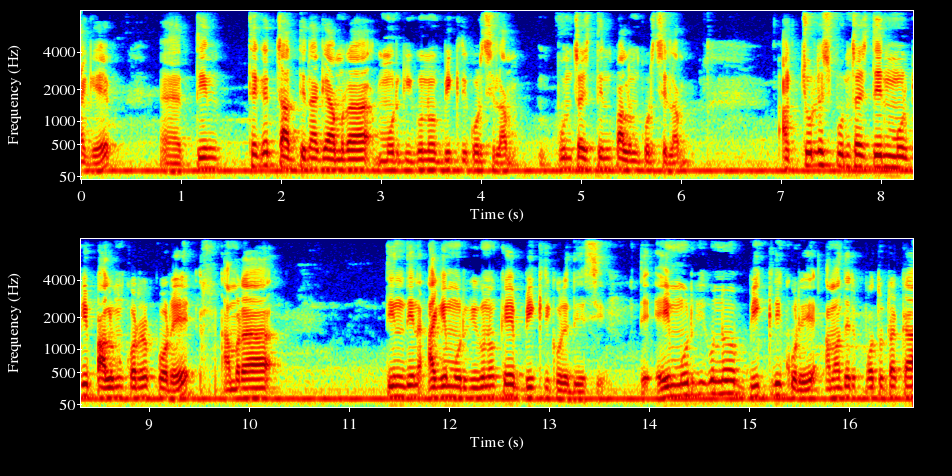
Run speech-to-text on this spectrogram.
আগে তিন থেকে চার দিন আগে আমরা মুরগিগুলো বিক্রি করছিলাম। পঞ্চাশ দিন পালন করছিলাম। আটচল্লিশ পঞ্চাশ দিন মুরগি পালন করার পরে আমরা তিন দিন আগে মুরগিগুলোকে বিক্রি করে দিয়েছি। তো এই মুরগিগুলো বিক্রি করে আমাদের কত টাকা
